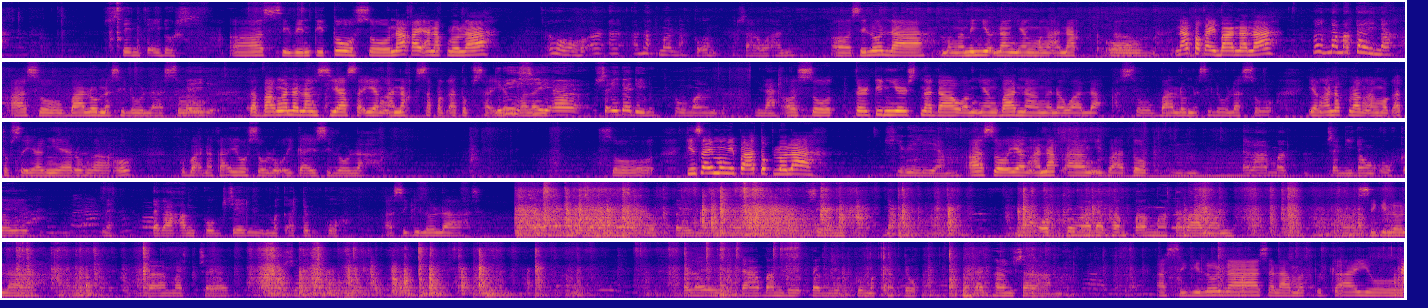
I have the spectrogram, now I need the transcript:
72. Ah, 72. So, na kay anak Lola? Oo, a- anak man ako ang asawa ani. Oh, si Lola, mga minyo nang yang mga anak. O, napakay ba nala? Oh, namatay na. Ah, so, balo na si Lola. So, May- tabangan na lang siya sa iyang anak sa pag-atop sa iyang balay. si ah, sa ida din human na. Oh, so 13 years na daw ang iyang bana nga nawala. So balo na si Lola. So iyang anak lang ang mag-atop sa iyang yero nga oh, kuba na kayo so luoy kayo si Lola. So kinsa imong ipaatop Lola? Si William. Ah, so iyang anak ang ipaatop. Mm, salamat sa Ginoo kay na tagaan ko sin makaatop ko. Ah, sige Lola. Na na naot ko nga daghang pang mga tabanan. Ah, sige Lola. Salamat sa sa Walay tabang di pag ko makatok. Daghan salamat. Ah, sige Lola, salamat po kaayo.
